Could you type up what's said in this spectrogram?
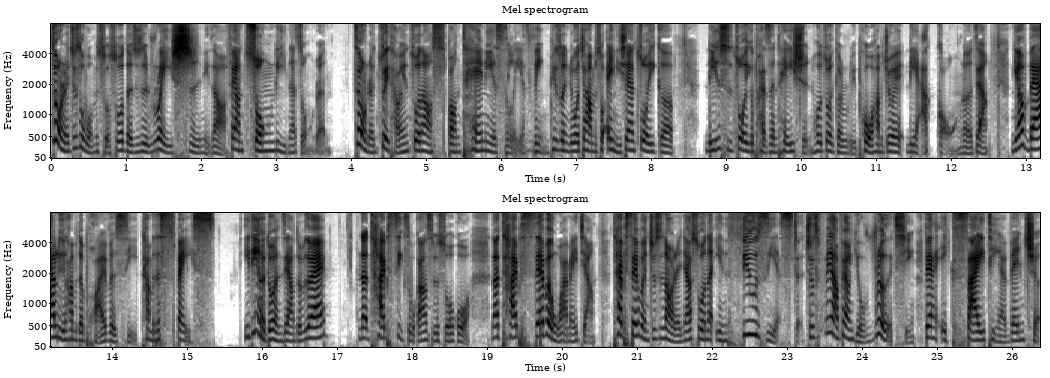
这种人就是我们所说的就是瑞士，你知道，非常中立那种人。这种人最讨厌做那种 spontaneously thing，譬如说你如果叫他们说，哎，你现在做一个临时做一个 presentation 或做一个 report，他们就会俩拱了。这样，你要 value 他们的 privacy，他们的 space，一定很多人这样，对不对？那 Type Six 我刚刚是不是说过？那 Type Seven 我还没讲。Type Seven 就是那种人家说呢，enthusiast，就是非常非常有热情，非常 exciting adventure。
